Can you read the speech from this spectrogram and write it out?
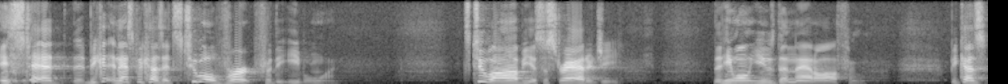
Instead, and that's because it's too overt for the evil one. It's too obvious a strategy that he won't use them that often. Because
